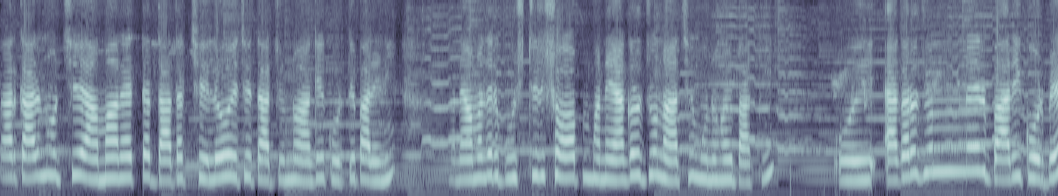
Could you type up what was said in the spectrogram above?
তার কারণ হচ্ছে, আমার একটা দাদার ছেলে হয়েছে, তার জন্য আগে করতে পারিনি। মানে আমাদের গোষ্ঠীর সব মানে এগারো জন আছে মনে হয় বাকি। ওই এগারো জনের বাড়ি করবে।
